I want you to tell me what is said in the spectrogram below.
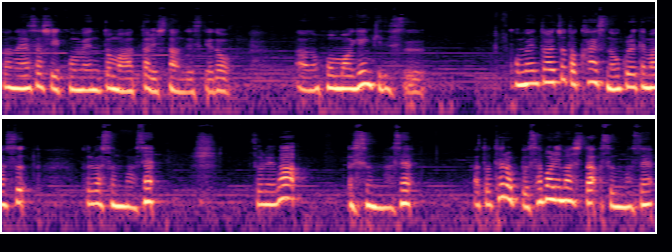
そんな優しいコメントもあったりしたんですけど、あの、ほんま元気です。コメントはちょっと返すの遅れてます。それはすんません。それはすんません。あとテロップサボりました。すんません。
